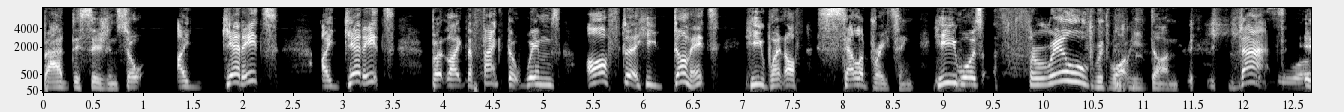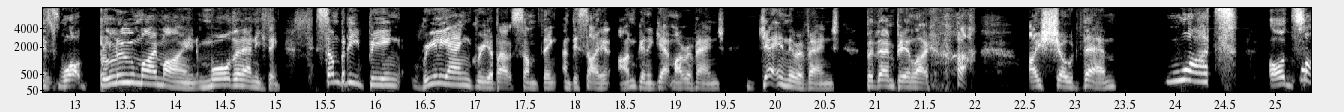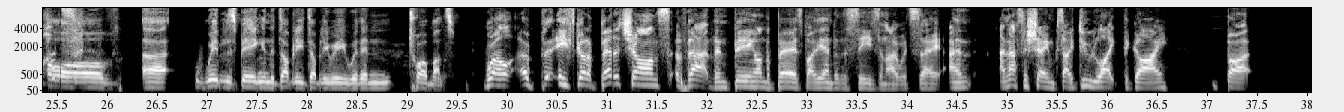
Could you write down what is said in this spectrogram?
bad decisions. So I get it. I get it. But like the fact that Wims, after he'd done it, he went off celebrating. He hmm. was thrilled with what he'd done. That is what blew my mind more than anything. Somebody being really angry about something and deciding, I'm going to get my revenge, getting the revenge, but then being like, ha, I showed them. What? Odds what? of uh, Wims being in the WWE within 12 months. Well, uh, he's got a better chance of that than being on the Bears by the end of the season, I would say. And and that's a shame because I do like the guy but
